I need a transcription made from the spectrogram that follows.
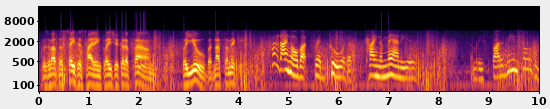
It was about the safest hiding place you could have found. For you, but not for Mickey. How did I know about Fred Koo or the kind of man he is? Somebody spotted me and told me.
